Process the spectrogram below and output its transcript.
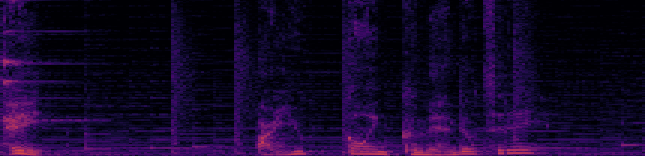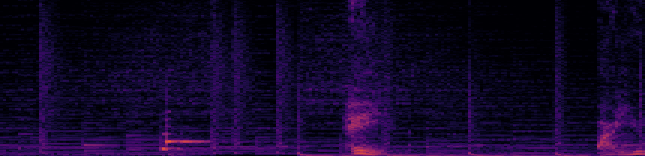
Hey, are you going commando today? Hey, are you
